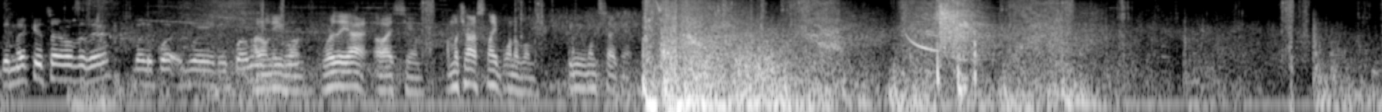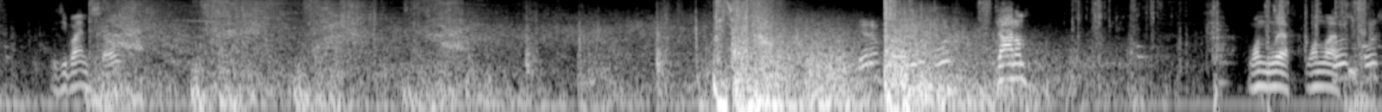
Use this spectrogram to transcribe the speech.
The medkits are over there, by the quad, where the quad I don't need one. Where are they at? Oh, I see them. I'm gonna try to snipe one of them. Give me one second. Is he by himself? Got him. One left. One left. Push, push.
